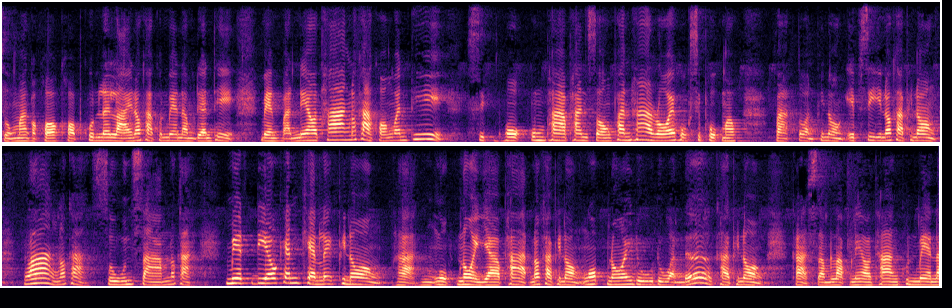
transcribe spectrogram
สูงมากก็ขอขอบคุณหลายๆเนาะค่ะ คุณแม่นำเดือนที่แบ่งปันแนวทางเนาะค่ะ ของวันที่ 16 กุมภาพันธ์ 2566 มาฝากตอนพี่น้อง FC เนาะค่ะ พี่น้อง ล่างเนาะค่ะ03เนาะค่ะ เม็ดเดียวแค่นแคนเลยพี่น้องค่ะ งบน้อยยาพลาดเนาะค่ะ พี่น้อง งบน้อยดูด่วนเด้อค่ะ พี่น้องค่ะสำหรับแนวทางคุณแม่น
